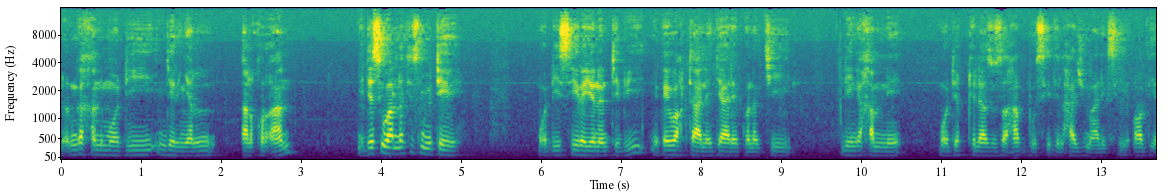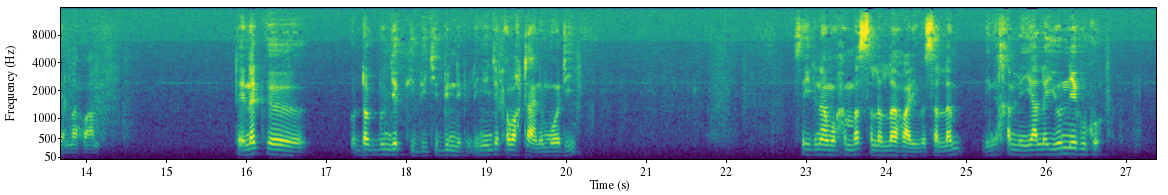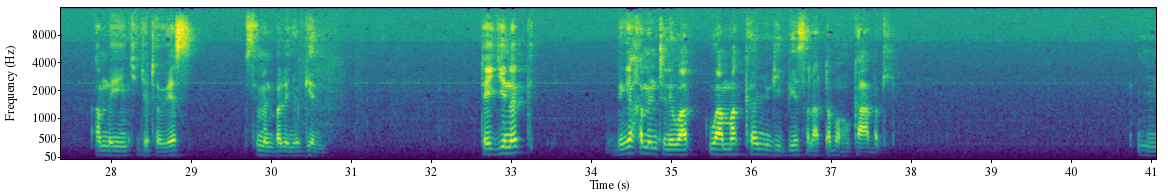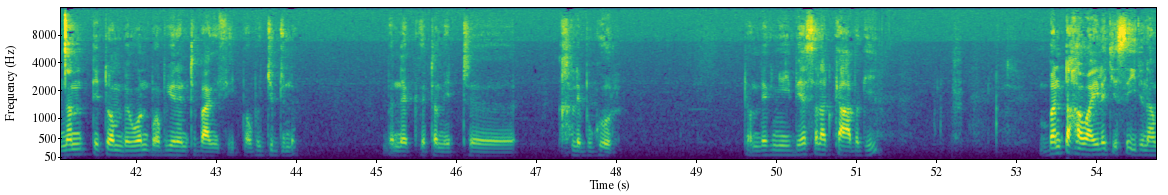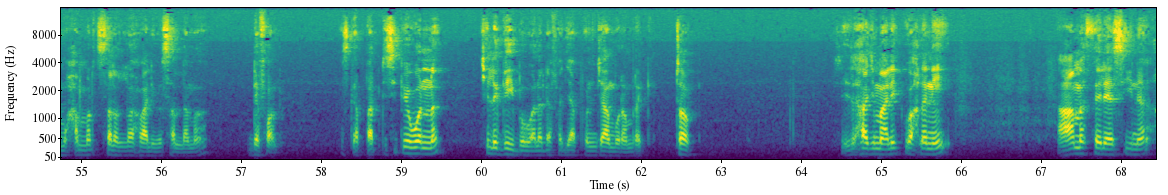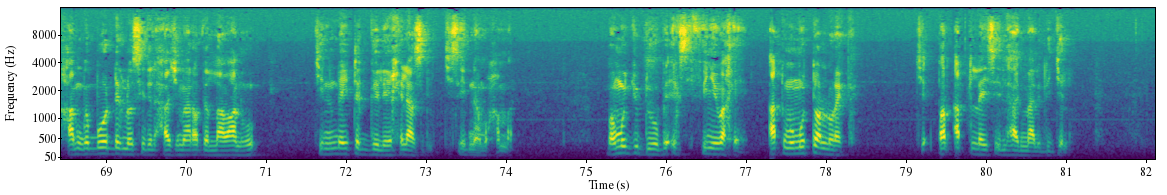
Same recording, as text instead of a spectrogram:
loolu nga xam ne moo di njëriñal alquran ñu desiwaat nag ci suñu téere moo di siira yonent bi ñu koy waxtaane jaaree ko nag ci li nga xam ne moo di xilaasu zahab bu Seydi El Hadji Malick Sy radiallahu anhu te nag dog bu njëkk bi ci bind bi li ñuy njëkk a waxtaane moo di Seydina Muhammad sallallahu alayhi wa sallam bi nga xam ne yàlla yónneegu ko am na yuñ ci jot a wees semaine ba la ñu génn tey jii nag bi nga xamante ni waa waa Makka ñu ngi bee salaat tabaxu kaaba gi nan te tombe woon boobu yonent baa ngi fi boobu judd na ba nekk tamit xale bu góor tombeek ñuy bee salaat kaaba gi ban taxawaay la ci Seydina Muhammad sallallahu alayhi wa sallam defoon parce que participer woon na ci liggéey ba wala dafa jàppoon njàmburam rek toog Seydil Hadji Malick wax na ni ama thalathina xam nga boo dégloo Seydil Hadji Malick radiallahu anhu ci ni lay tëggalee xilaas bi ci Seydina Muhammad ba mu juddoo ba egsi fi ñuy waxee at mu mu toll rek ci par at lay si Hajj Maalik di jël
